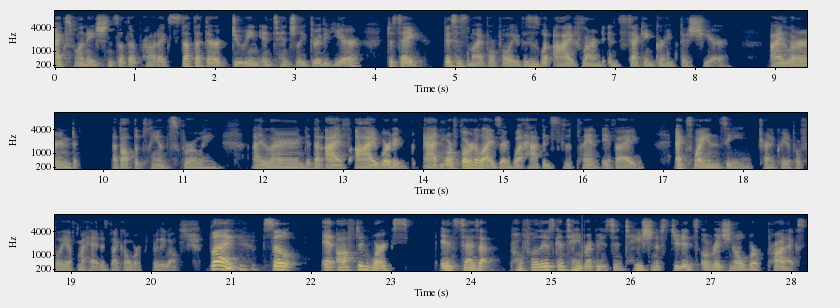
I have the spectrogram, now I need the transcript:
explanations of their products, stuff that they're doing intentionally through the year to say, this is my portfolio. This is what I've learned in second grade this year. I mm-hmm. learned about the plants growing. I learned that if I were to add more fertilizer, what happens to the plant if I X, Y, and Z? I'm trying to create a portfolio off my head. is not going to work really well. But so it often works. It says that portfolios contain representation of students' original work products,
